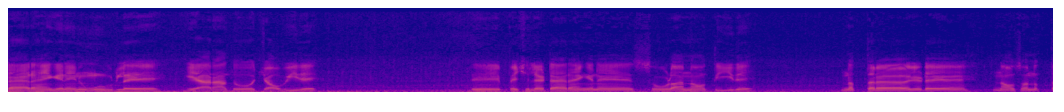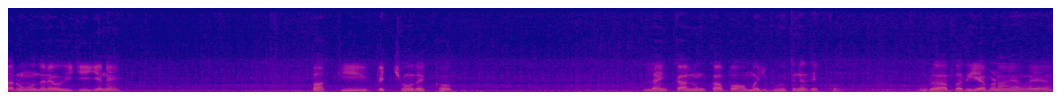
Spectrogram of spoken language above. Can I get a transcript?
ਟਾਇਰ ਹੈਗੇ ਨੇ ਇਹਨੂੰ ਮੂਰਲੇ 11 2 24 ਦੇ। ਤੇ ਪਿਛਲੇ ਟਾਇਰ ਹੈਗੇ ਨੇ 16 9 30 ਦੇ। 69 ਜਿਹੜੇ 969 ਨੂੰ ਆਉਂਦੇ ਨੇ, ਉਹੀ ਚੀਜ਼ ਨੇ। ਬਾਕੀ ਪਿੱਛੋਂ ਦੇਖੋ। ਲੈਂਕਾ ਲੂੰਕਾ ਬਹੁਤ ਮਜ਼ਬੂਤ ਨੇ ਦੇਖੋ। ਪੂਰਾ ਵਧੀਆ ਬਣਾਇਆ ਹੋਇਆ।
